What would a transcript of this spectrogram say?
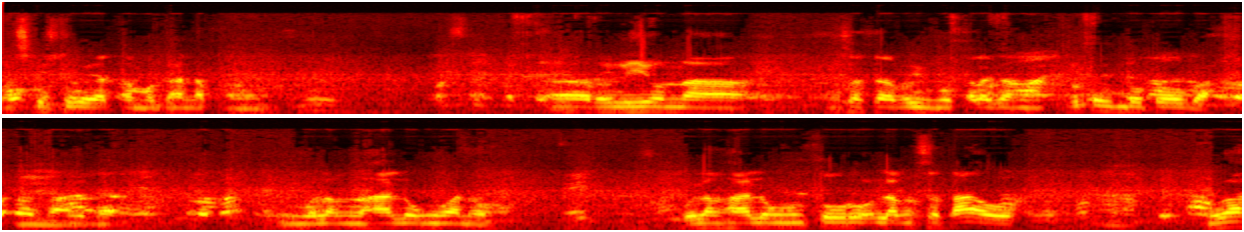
mas gusto ko yata maghanap ng uh, reliyon na masasabi mo talagang ito yung totoo ba? Yung walang halong ano, walang halong turo lang sa tao. Di ba?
